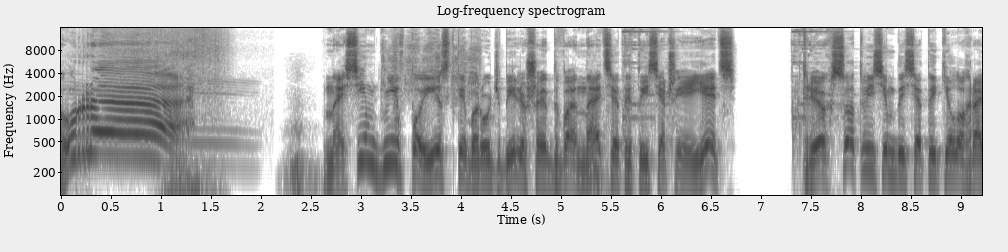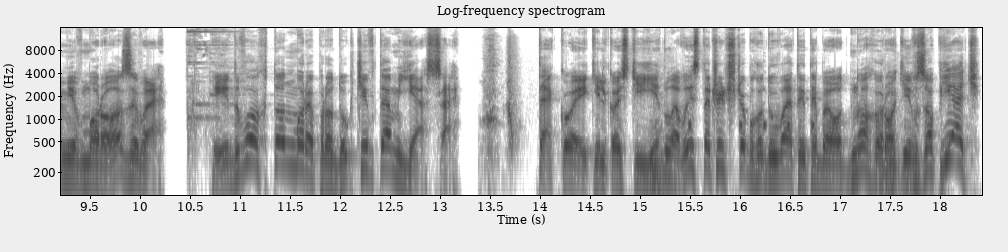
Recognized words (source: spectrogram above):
Ура! На сім днів поїздки беруть більше 12 тисяч яєць, 380 кілограмів морозива і двох тонн морепродуктів та м'яса. Такої кількості їдла вистачить, щоб годувати тебе одного років зо п'ять.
